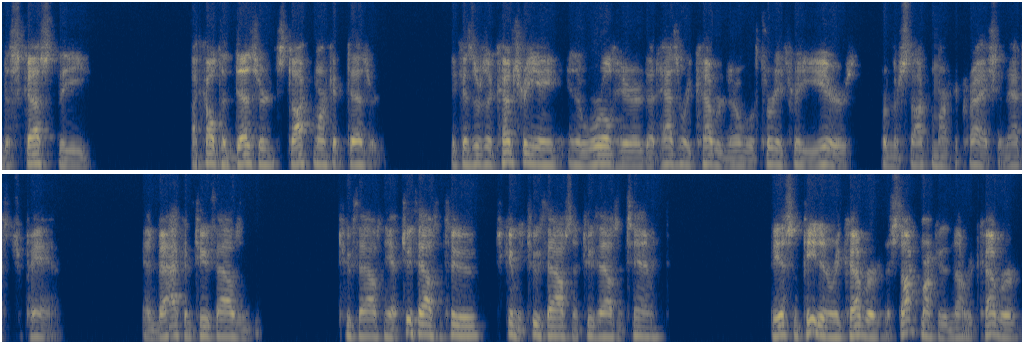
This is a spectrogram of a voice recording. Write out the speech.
discussed the I call it the desert stock market desert because there's a country in the world here that hasn't recovered in over 33 years from the stock market crash, and that's Japan. And back in 2000, 2000, yeah, 2002, excuse me, 2000 to 2010, the S&P didn't recover. The stock market did not recover.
